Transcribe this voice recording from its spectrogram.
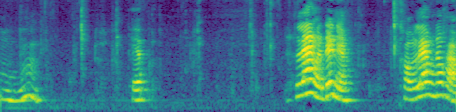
อืมเผ็ด แรงเลยได้เนี่ย เขาแรงแล้วค่ะ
